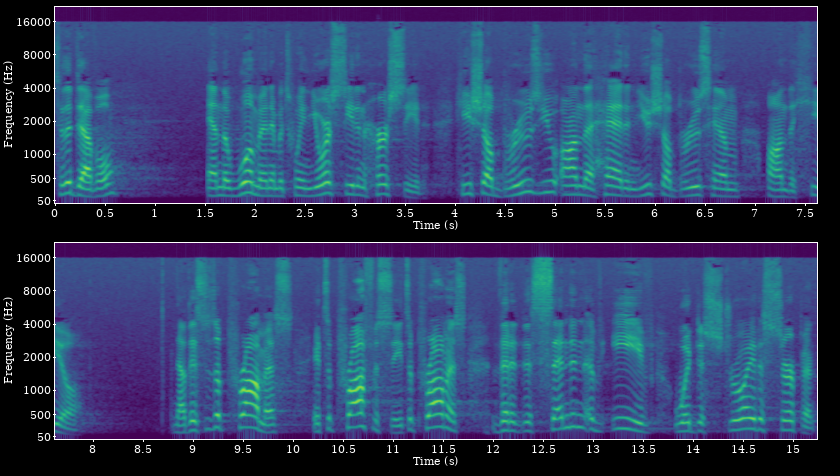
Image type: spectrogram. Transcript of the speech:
to the devil, and the woman, and between your seed and her seed. He shall bruise you on the head, and you shall bruise him on the heel. Now, this is a promise. It's a prophecy. It's a promise that a descendant of Eve would destroy the serpent.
